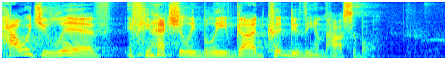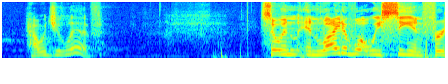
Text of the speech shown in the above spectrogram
how would you live if you actually believe God could do the impossible? How would you live? So, in, in light of what we see in 1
